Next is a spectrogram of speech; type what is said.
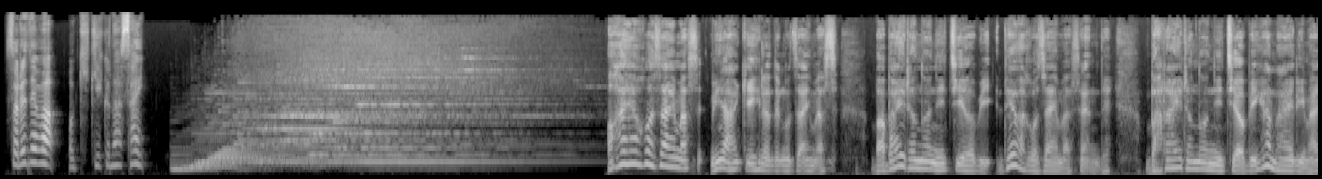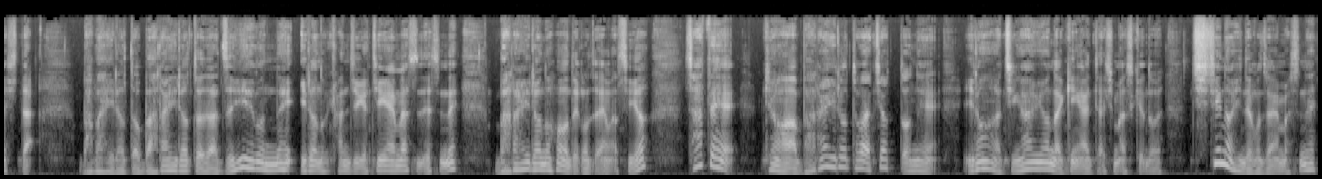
それではお聞きください。おはようございます。宮明宏でございます。ババ色の日曜日ではございませんで、バラ色の日曜日が参りました。ババ色とバラ色とは随分ね、色の感じが違いますですね。バラ色の方でございますよ。さて、今日はバラ色とはちょっとね、色が違うような気がいたしますけど、父の日でございますね。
